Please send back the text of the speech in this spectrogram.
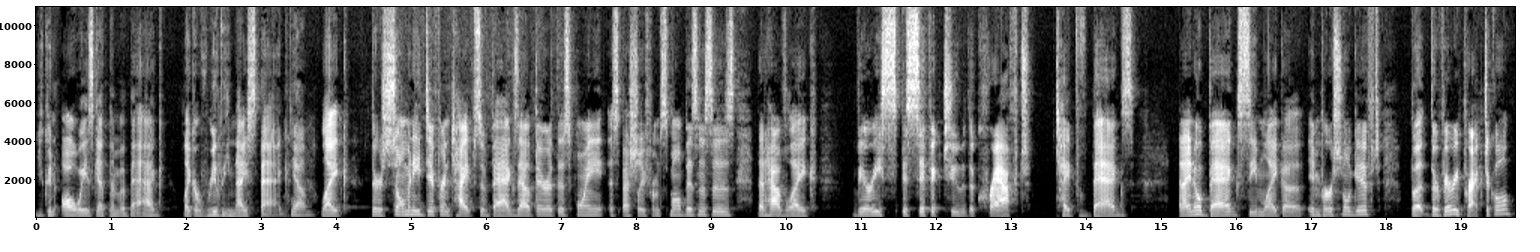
you can always get them a bag, like a really nice bag. Yeah. Like, there's so many different types of bags out there at this point, especially from small businesses that have like very specific to the craft type of bags. And I know bags seem like a impersonal gift, but they're very practical.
